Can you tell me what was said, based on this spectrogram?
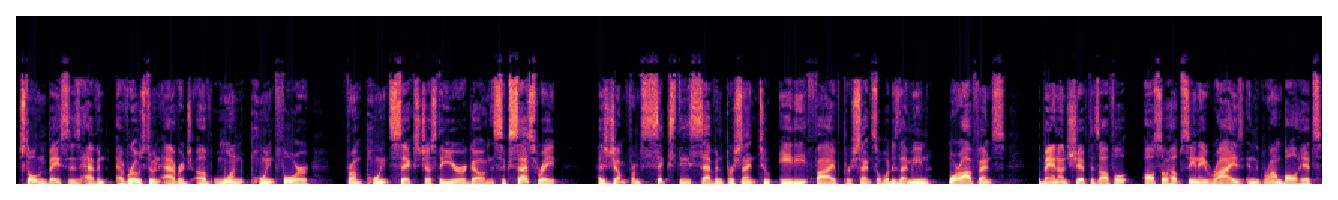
Stolen bases haven't have rose to an average of 1.4 from 0.6 just a year ago, and the success rate has jumped from 67% to 85%. So what does that mean? More offense. The ban on shift has also helped seeing a rise in the ground ball hits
